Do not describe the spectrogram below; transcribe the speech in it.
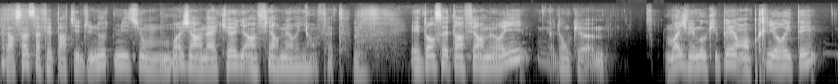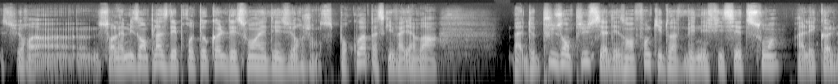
Alors ça, ça fait partie d'une autre mission. Moi, j'ai un accueil infirmerie en fait. Et dans cette infirmerie, donc euh, moi, je vais m'occuper en priorité sur, euh, sur la mise en place des protocoles des soins et des urgences. Pourquoi? Parce qu'il va y avoir bah, de plus en plus, il y a des enfants qui doivent bénéficier de soins à l'école.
